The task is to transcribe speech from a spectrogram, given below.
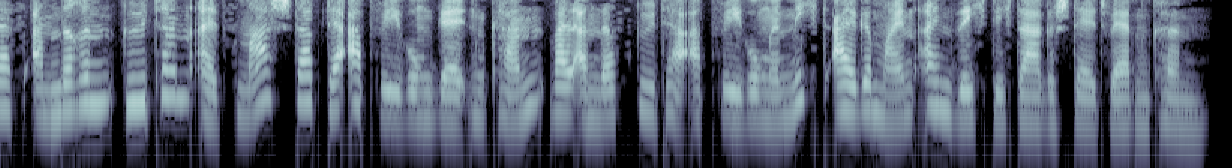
das anderen Gütern als Maßstab der Abwägung gelten kann, weil anders Güterabwägungen nicht allgemein einsichtig dargestellt werden können,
